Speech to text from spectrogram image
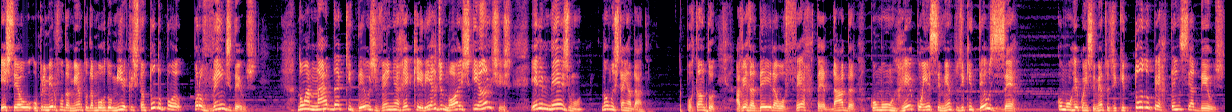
Este é o, o, primeiro fundamento da mordomia cristã. Tudo provém de Deus. Não há nada que Deus venha requerer de nós que antes Ele mesmo não nos tenha dado. Portanto, a verdadeira oferta é dada como um reconhecimento de que Deus é, como um reconhecimento de que tudo pertence a Deus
